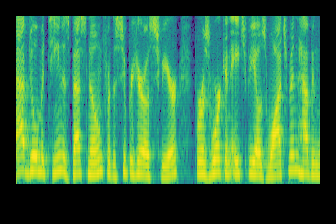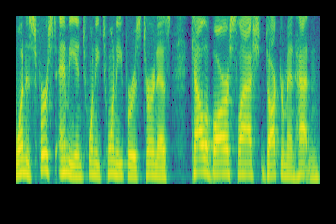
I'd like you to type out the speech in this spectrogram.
Abdul Mateen is best known for the superhero sphere for his work in HBO's Watchmen, having won his first Emmy in 2020 for his turn as Cal Abar slash Dr. Manhattan.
